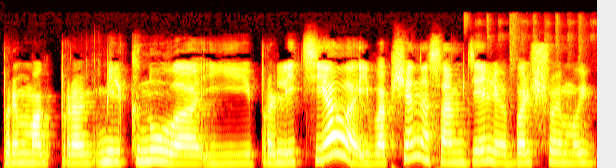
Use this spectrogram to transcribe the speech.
про, промелькнула и пролетела. И вообще, на самом деле, большой мой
